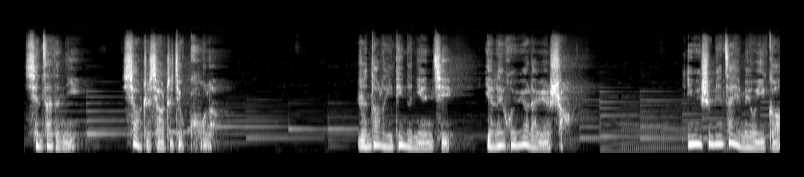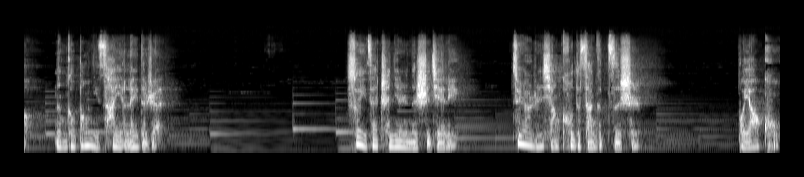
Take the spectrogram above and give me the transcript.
现在的你，笑着笑着就哭了。人到了一定的年纪，眼泪会越来越少，因为身边再也没有一个能够帮你擦眼泪的人。所以在成年人的世界里，最让人想哭的三个字是“不要哭”。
